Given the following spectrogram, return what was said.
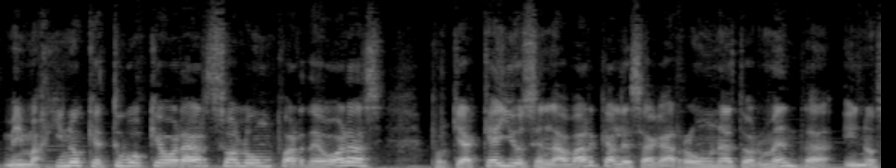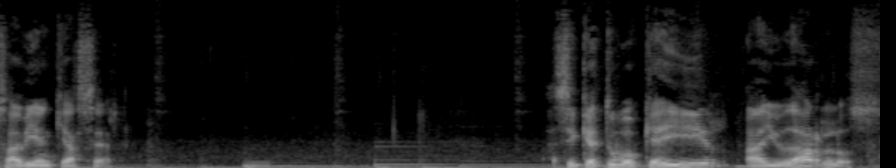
Me imagino que tuvo que orar solo un par de horas porque aquellos en la barca les agarró una tormenta y no sabían qué hacer. Así que tuvo que ir a ayudarlos.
